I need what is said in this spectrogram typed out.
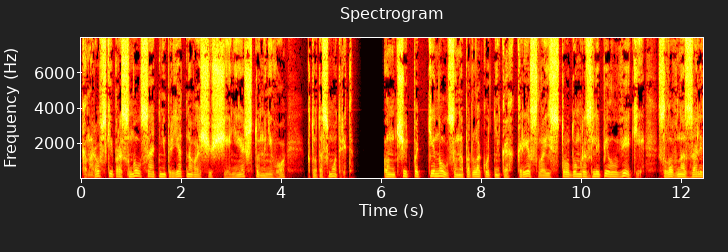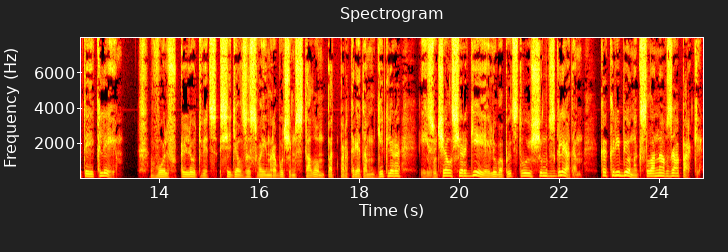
Комаровский проснулся от неприятного ощущения, что на него кто-то смотрит. Он чуть подтянулся на подлокотниках кресла и с трудом разлепил веки, словно залитые клеем. Вольф Лютвиц сидел за своим рабочим столом под портретом Гитлера и изучал Сергея любопытствующим взглядом, как ребенок слона в зоопарке.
